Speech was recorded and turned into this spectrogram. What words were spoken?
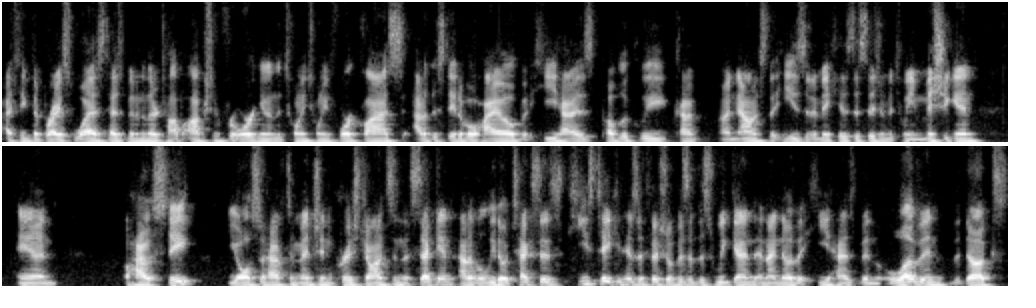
I think that Bryce West has been another top option for Oregon in the 2024 class out of the state of Ohio, but he has publicly kind of announced that he's going to make his decision between Michigan and Ohio State. You also have to mention Chris Johnson, the second out of Aledo, Texas. He's taking his official visit this weekend, and I know that he has been loving the Ducks.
